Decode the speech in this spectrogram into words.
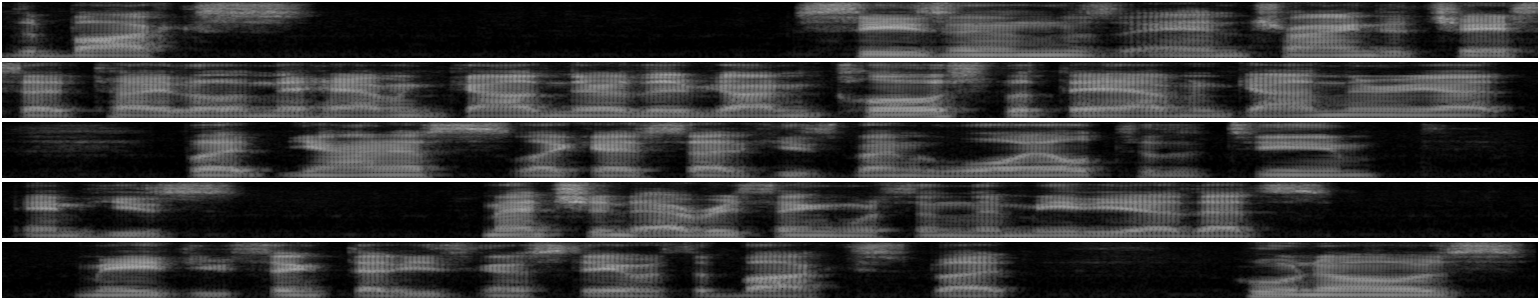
the Bucks seasons and trying to chase that title, and they haven't gotten there. They've gotten close, but they haven't gotten there yet. But Giannis, like I said, he's been loyal to the team, and he's mentioned everything within the media that's made you think that he's going to stay with the Bucks. But who knows?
